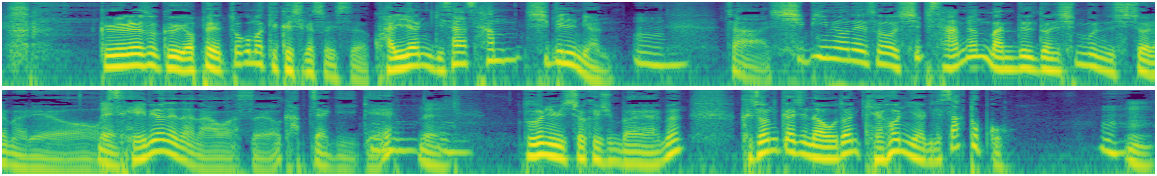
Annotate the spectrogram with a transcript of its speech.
그래서 그 옆에 조그맣게 글씨가 써 있어요. 관련 기사 3, 11면. 음. 자, 12면에서 14면 만들던 신문 시절에 말이에요. 네. 세 3면에나 나왔어요. 갑자기 이게. 음, 네. 음. 도도님이 지적해 주신 바에 의하면 그 전까지 나오던 개헌 이야기를 싹 덮고 음.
